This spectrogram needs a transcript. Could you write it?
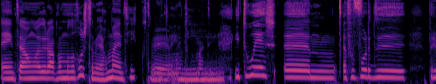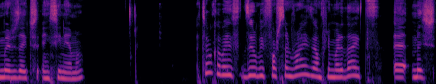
Então adorava Moulin Rouge, também é romântico. Também É, muito romântico. E tu és hum, a favor de primeiros dates em cinema? Então acabei de dizer o Before Sunrise, é um primeiro date. Ah, mas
